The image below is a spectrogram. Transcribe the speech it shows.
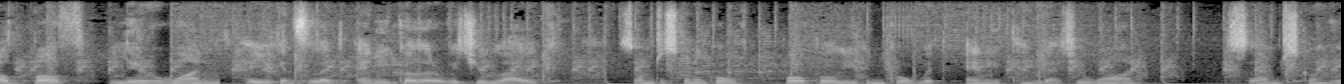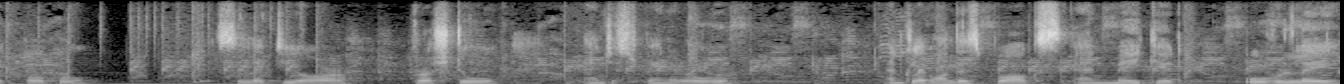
above layer 1 here you can select any color which you like. So I'm just gonna go purple. You can go with anything that you want. So I'm just going with purple. Select your brush tool and just paint it over. And click on this box and make it overlay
